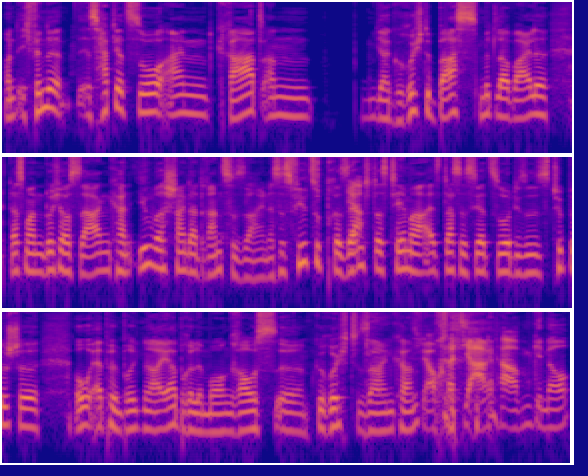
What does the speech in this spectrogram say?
Und ich finde, es hat jetzt so einen Grad an ja, Gerüchte-Bass mittlerweile, dass man durchaus sagen kann, irgendwas scheint da dran zu sein. Es ist viel zu präsent, ja. das Thema, als dass es jetzt so dieses typische, oh, Apple bringt eine AR-Brille morgen raus, äh, Gerücht sein kann. Das wir auch seit Jahren haben, genau.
